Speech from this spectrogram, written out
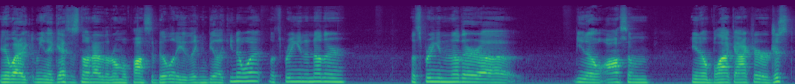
You know, but I, I mean, I guess it's not out of the realm of possibility. That they can be like, you know what? Let's bring in another. Let's bring in another, uh, you know, awesome, you know, black actor, or just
